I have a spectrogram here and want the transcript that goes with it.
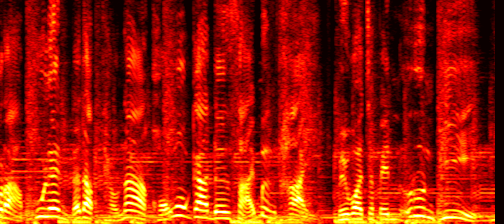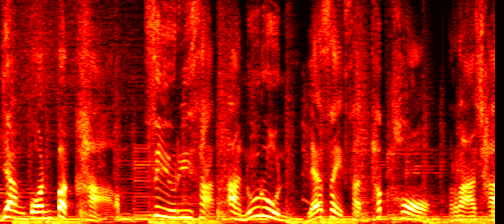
ปราบผู้เล่นระดับแถวหน้าของวงการเดินสายเมืองไทย ไม่ว่าจะเป็นรุ่นพี่ อย่างบอลบักขามซีรีศักดิ์อนุรุณ และเสกสรรทับทอง ราชา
